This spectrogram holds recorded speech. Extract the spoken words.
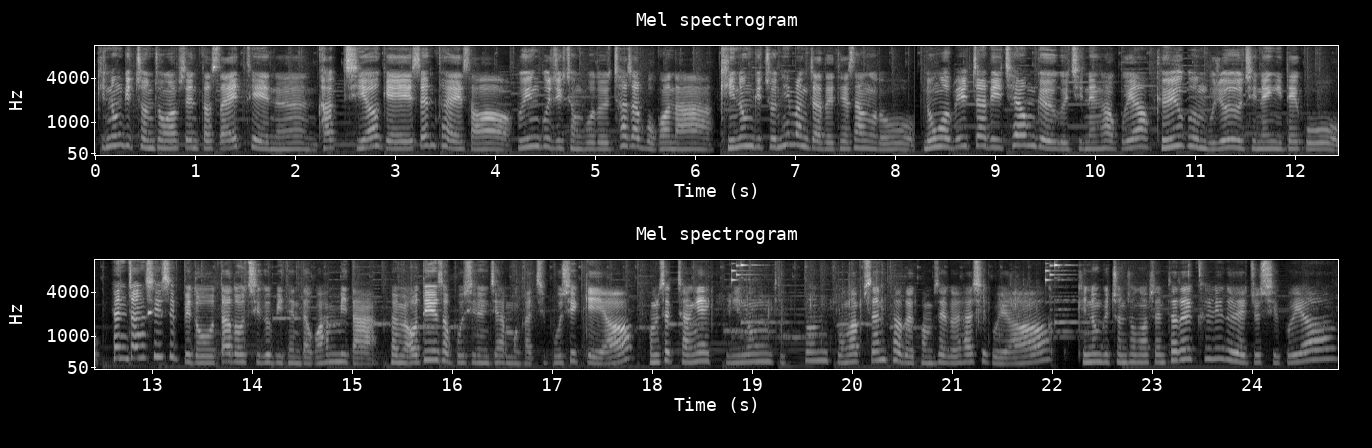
기농기촌 종합센터 사이트에는 각 지역의 센터에서 부인구직 정보를 찾아보거나 기농기촌 희망자들 대상으로 농업 일자리 체험 교육을 진행하고요. 교육은 무료로 진행이 되고 현 장 실습비도 따로 지급이 된다고 합니다. 그러면 어디에서 보시는지 한번 같이 보실게요. 검색창에 기농기촌 종합센터를 검색을 하시고요. 귀농귀촌 종합센터를 클릭을 해주시고요.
